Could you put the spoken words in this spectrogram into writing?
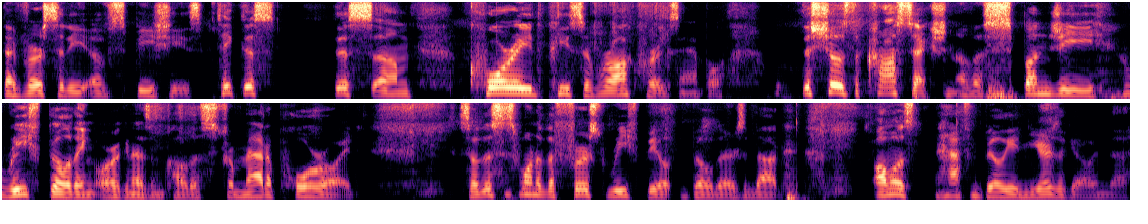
diversity of species. Take this, this um, quarried piece of rock, for example. This shows the cross-section of a spongy reef-building organism called a stromatoporoid. So this is one of the first reef builders about almost half a billion years ago. In the,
